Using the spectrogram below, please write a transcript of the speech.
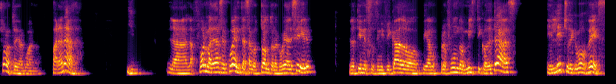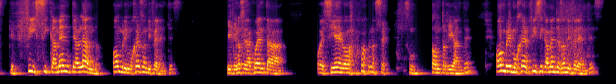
yo no estoy de acuerdo, para nada. Y la, forma de darse cuenta, es algo tonto lo que voy a decir, pero tiene su significado, digamos, profundo, místico detrás, el hecho de que vos ves que físicamente hablando, hombre y mujer son diferentes, y el que no se da cuenta o es ciego, no sé, es un tonto gigante, hombre y mujer físicamente son diferentes,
